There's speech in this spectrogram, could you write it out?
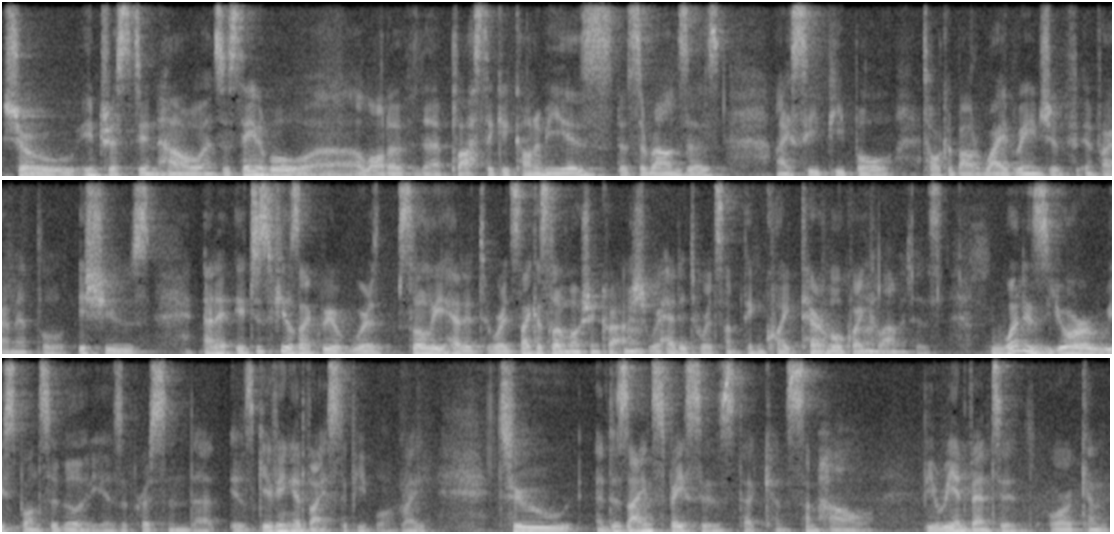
show interest in how unsustainable uh, a lot of the plastic economy is that surrounds us. I see people talk about a wide range of environmental issues, and it, it just feels like we're, we're slowly headed towards like a slow motion crash. Mm. We're headed towards something quite terrible, quite mm. calamitous. What is your responsibility as a person that is giving advice to people, right? To design spaces that can somehow be reinvented or can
